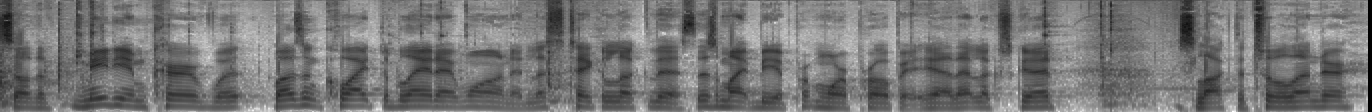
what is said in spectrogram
So the medium curve wasn't quite the blade I wanted. Let's take a look at this. This might be more appropriate. Yeah, that looks good. Let's lock the tool under.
